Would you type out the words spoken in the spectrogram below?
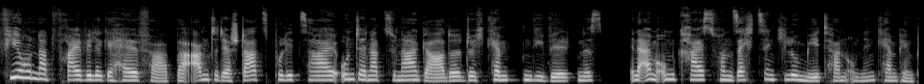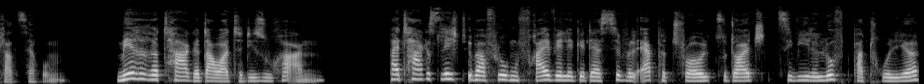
400 freiwillige Helfer, Beamte der Staatspolizei und der Nationalgarde durchkämmten die Wildnis in einem Umkreis von 16 Kilometern um den Campingplatz herum. Mehrere Tage dauerte die Suche an. Bei Tageslicht überflogen Freiwillige der Civil Air Patrol, zu Deutsch zivile Luftpatrouille,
